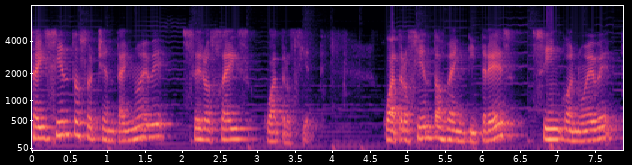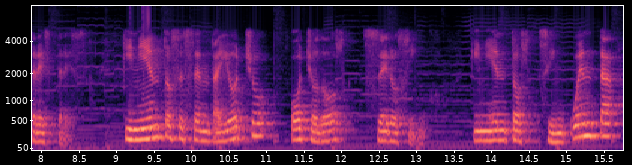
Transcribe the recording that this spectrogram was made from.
689 0647 423 5933 568 8205 550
